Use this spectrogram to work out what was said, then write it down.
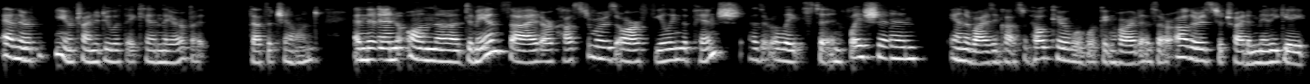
And they're you know trying to do what they can there, but that's a challenge. And then on the demand side, our customers are feeling the pinch as it relates to inflation and the rising cost of healthcare. We're working hard, as are others, to try to mitigate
